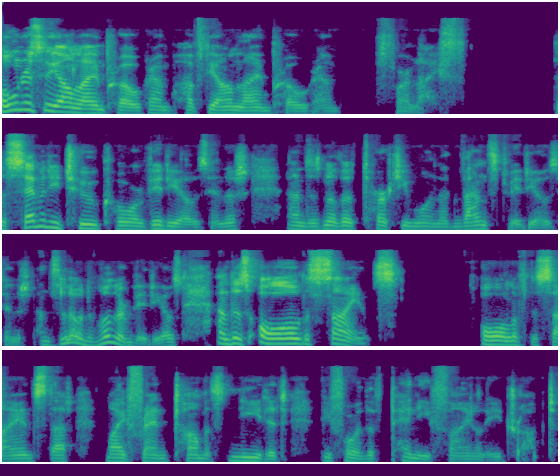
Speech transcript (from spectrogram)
Owners of the online program have the online program for life. There's 72 core videos in it, and there's another 31 advanced videos in it, and there's a load of other videos, and there's all the science, all of the science that my friend Thomas needed before the penny finally dropped.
